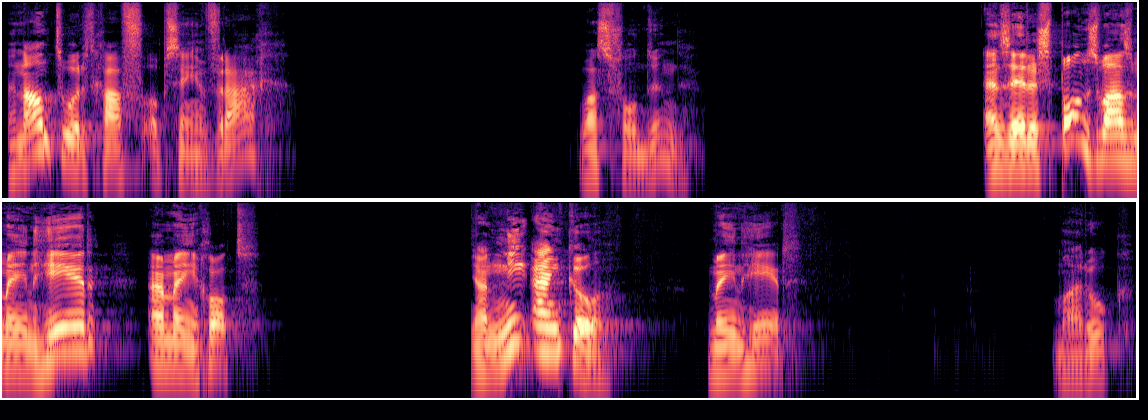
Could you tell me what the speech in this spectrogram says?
een antwoord gaf op zijn vraag, was voldoende. En zijn respons was mijn Heer en mijn God. Ja, niet enkel mijn Heer, maar ook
